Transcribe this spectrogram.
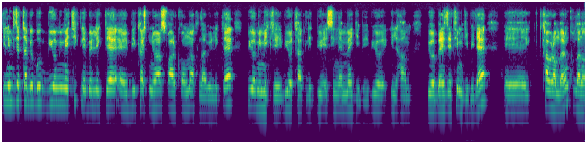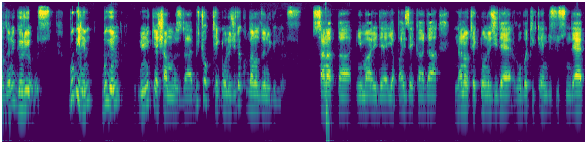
Dilimizde tabii bu biyomimetikle birlikte e, birkaç nüans farkı olmakla birlikte biyomimikri, biyotaklit, biyoesinlenme gibi, biyo ilham, biyo benzetim gibi de e, kavramların kullanıldığını görüyoruz. Bu bilim bugün günlük yaşamımızda birçok teknolojide kullanıldığını görüyoruz. Sanatta, mimaride, yapay zekada, nanoteknolojide, robotik endüstrisinde,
